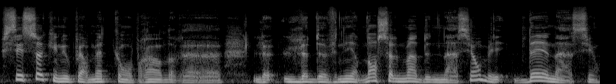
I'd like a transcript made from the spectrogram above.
Puis c'est ça qui nous permet de comprendre euh, le, le devenir, non seulement d'une nation, mais des nations.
